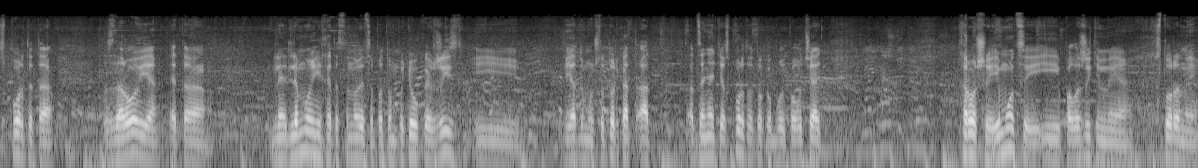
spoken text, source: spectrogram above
спорт это здоровье, это для, для многих это становится потом путевкой в жизнь, и я думаю, что только от, от, от занятия спорта только будут получать хорошие эмоции и положительные стороны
